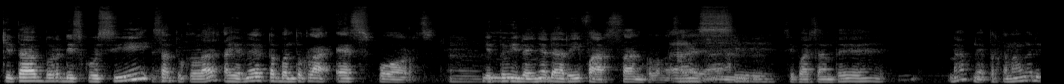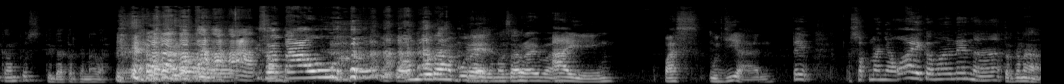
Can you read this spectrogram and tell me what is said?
kita berdiskusi satu kelas, akhirnya terbentuklah esports. Itu idenya dari Farsan kalau nggak salah ya. Si Farsan teh Nah, ya, terkenal nggak di kampus? Tidak terkenal lah. So tahu. Hampura, hampura Eh, ya, aing pas ujian teh sok nanya wae ka manehna terkenal.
